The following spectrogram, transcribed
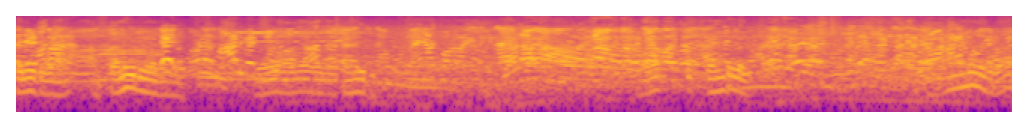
சொல்லிட்டு இருக்காங்க. இருக்கு கண்ணுக்குட்டி. கன்றுகள். அம்மன் இருக்கா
